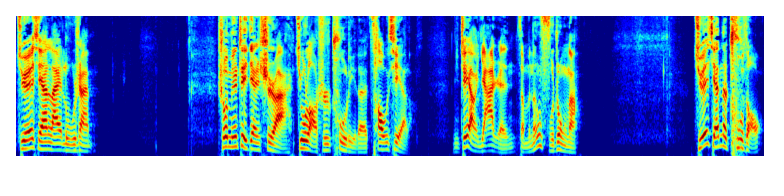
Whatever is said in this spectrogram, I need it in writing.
觉贤来庐山。说明这件事啊，鸠老师处理的操切了。你这样压人，怎么能服众呢？觉贤的出走。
